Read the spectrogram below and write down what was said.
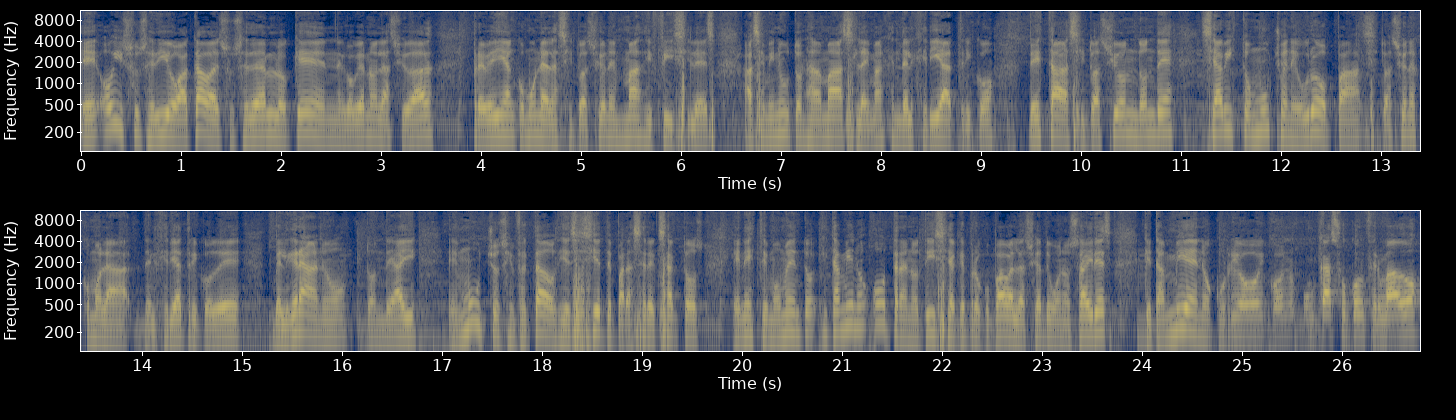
Eh, hoy sucedió, acaba de suceder lo que en el gobierno de la ciudad preveían como una de las situaciones más difíciles. Hace minutos nada más la imagen del geriátrico, de esta situación donde se ha visto mucho en Europa, situaciones como la del geriátrico de Belgrano, donde hay eh, muchos infectados, 17 para ser exactos en este momento, y también otra noticia que preocupaba en la ciudad de Buenos Aires, que también ocurrió hoy con un caso confirmado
